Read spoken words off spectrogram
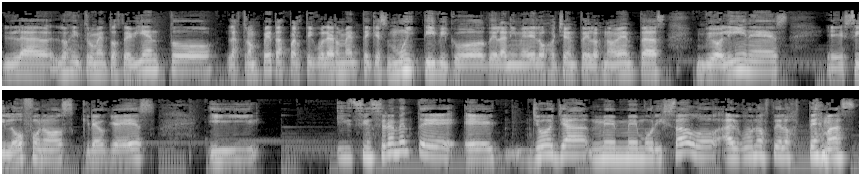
los instrumentos de viento, las trompetas particularmente, que es muy típico del anime de los 80 y los 90, violines, eh, xilófonos, creo que es. Y, y sinceramente, eh, yo ya me he memorizado algunos de los temas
